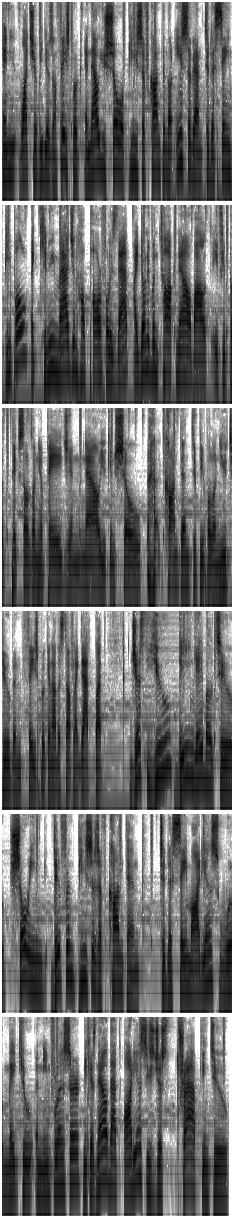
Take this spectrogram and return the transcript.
and you watch your videos on Facebook, and now you show a piece of content on Instagram to the same people, like can you imagine how powerful is that? I don't even talk now about if you put pixels on your page and now you can show content to people on YouTube and Facebook and other stuff like that. But just you being able to showing different pieces of content to the same audience will make you an influencer because now that audience is just trapped into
